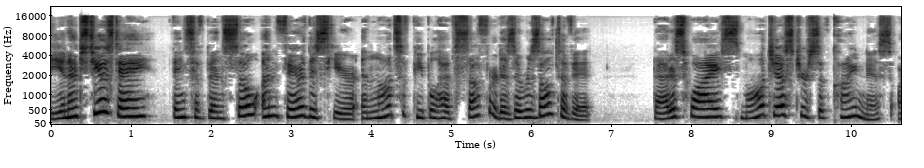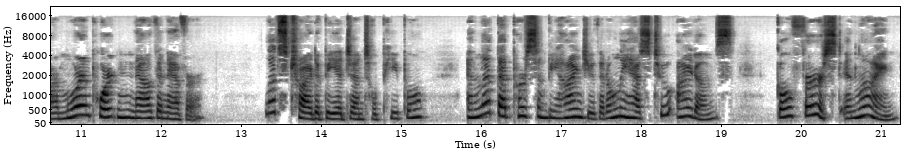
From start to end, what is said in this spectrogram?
See you next Tuesday. Things have been so unfair this year, and lots of people have suffered as a result of it. That is why small gestures of kindness are more important now than ever. Let's try to be a gentle people and let that person behind you that only has two items go first in line.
